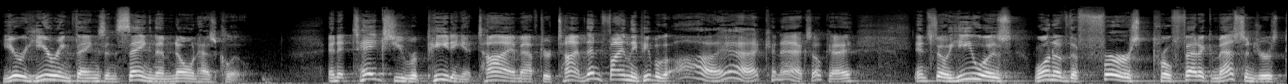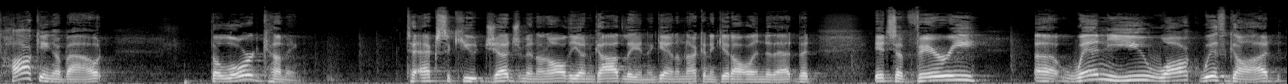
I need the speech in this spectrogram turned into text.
you're hearing things and saying them, no one has a clue. And it takes you repeating it time after time. Then finally people go, oh, yeah, that connects. Okay. And so he was one of the first prophetic messengers talking about the Lord coming to execute judgment on all the ungodly. And again, I'm not going to get all into that, but it's a very, uh, when you walk with God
